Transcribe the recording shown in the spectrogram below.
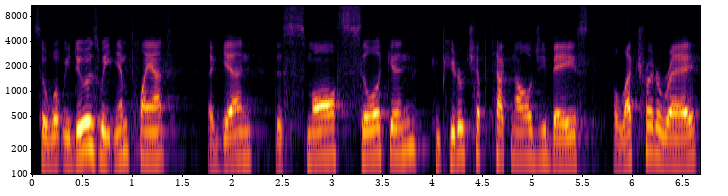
So what we do is we implant, again, this small silicon computer chip technology-based electrode array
